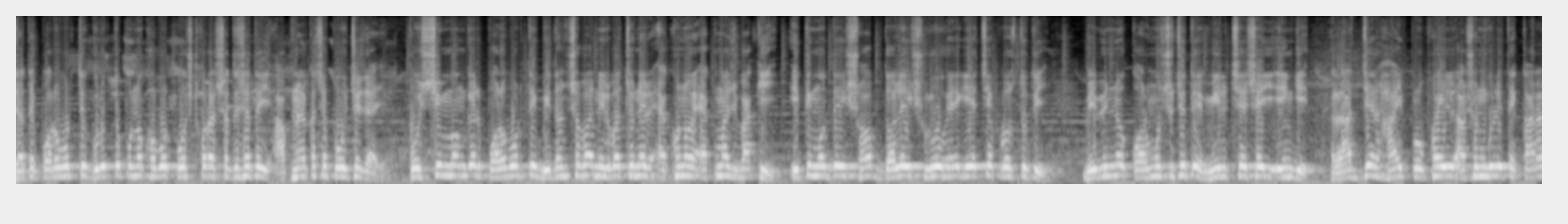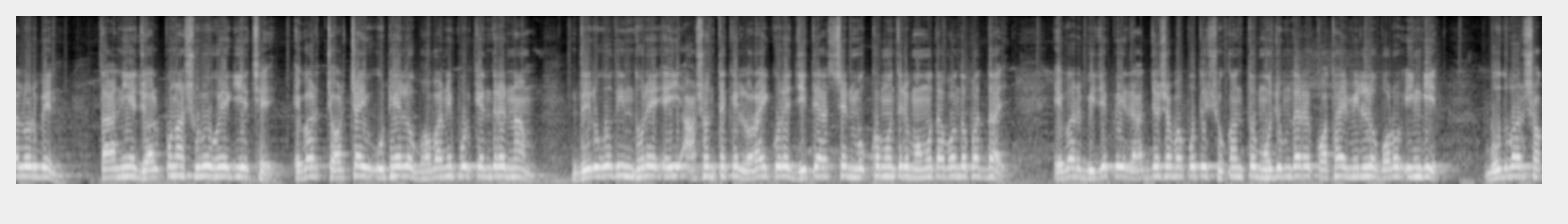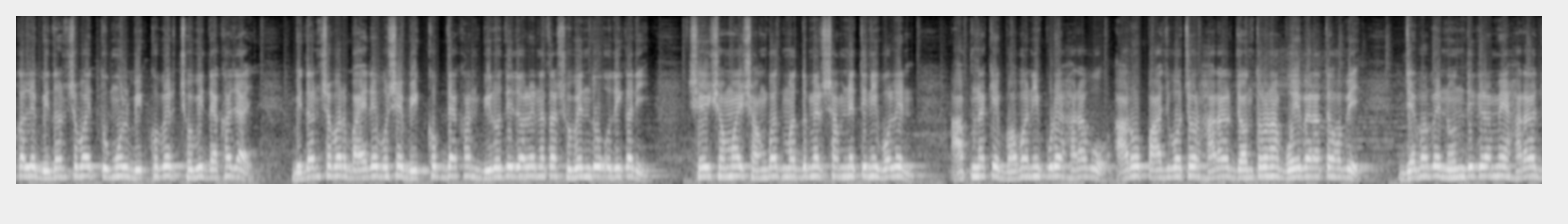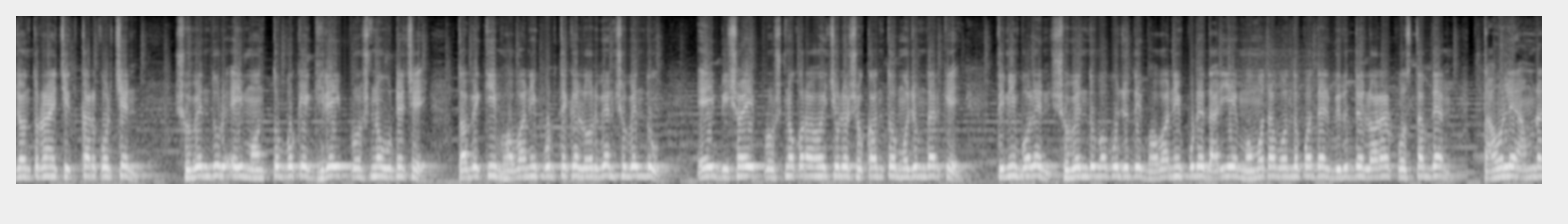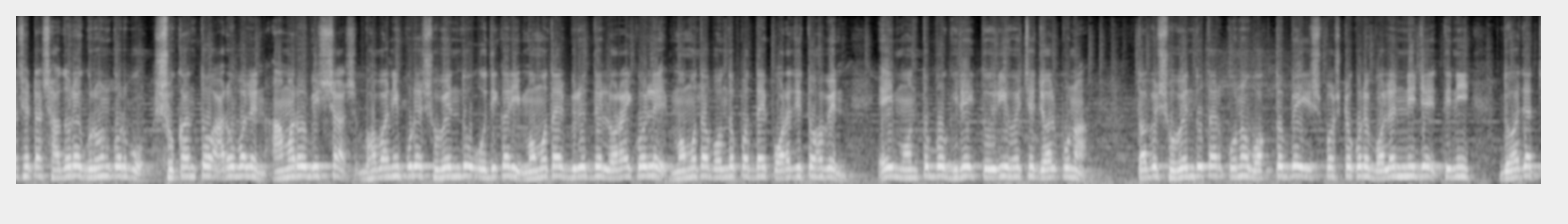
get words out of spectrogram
যাতে পরবর্তী গুরুত্বপূর্ণ খবর পোস্ট করার সাথে সাথেই আপনার কাছে পৌঁছে যায়। পশ্চিমবঙ্গের পরবর্তী বিধানসভা নির্বাচনের এখনও এক মাস বাকি, ইতিমধ্যেই সব দলেই শুরু হয়ে গিয়েছে প্রস্তুতি। বিভিন্ন কর্মসূচিতে মিলছে সেই ইঙ্গিত। রাজ্যের হাই প্রোফাইল আসনগুলিতে কারা লড়বেন তা নিয়ে জল্পনা শুরু হয়ে গিয়েছে। এবার চর্চায় উঠে এলো ভবানীপুর কেন্দ্রের নাম। দীর্ঘদিন ধরে এই আসন থেকে লড়াই করে জিতে আসছেন মুখ্যমন্ত্রী মমতা বন্দ্যোপাধ্যায়। এবার বিজেপির রাজ্য সভাপতি সুকান্ত মজুমদারের কথায় মিলল বড় ইঙ্গিত। বুধবার সকালে বিধানসভায় তুমুল বিক্ষোভের ছবি দেখা যায়। বিধানসভার বাইরে বসে বিক্ষোভ দেখান বিরোধী দলের নেতা শুভেন্দু অধিকারী। সেই সময় সংবাদ মাধ্যমের সামনে তিনি বলেন আপনাকে ভবানীপুরে হারাবো। আরও পাঁচ বছর হারার যন্ত্রণা বয়ে বেড়াতে হবে। যেভাবে নন্দীগ্রামে হারার যন্ত্রণায় চিৎকার করছেন, শুভেন্দুর এই মন্তব্যকে ঘিরেই প্রশ্ন উঠেছে। তবে কি ভবানীপুর থেকে লড়বেন শুভেন্দু? এই বিষয়ে প্রশ্ন করা হয়েছিল সুকান্ত মজুমদারকে। তিনি বলেন, শুভেন্দুবাবু যদি ভবানীপুরে দাঁড়িয়ে মমতা বন্দ্যোপাধ্যায়ের বিরুদ্ধে লড়ার প্রস্তাব দেন তাহলে আমরা সেটা সাদরে গ্রহণ করব। সুকান্ত আরও বলেন, আমারও বিশ্বাস, ভবানীপুরে শুভেন্দু অধিকারী মমতার বিরুদ্ধে লড়াই করলে মমতা বন্দ্যোপাধ্যায় পরাজিত হবেন। এই মন্তব্য ঘিরেই তৈরি হয়েছে জল্পনা। তবে শুভেন্দু তার কোনো বক্তব্যে স্পষ্ট করে বলেননি যে তিনি দু হাজার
